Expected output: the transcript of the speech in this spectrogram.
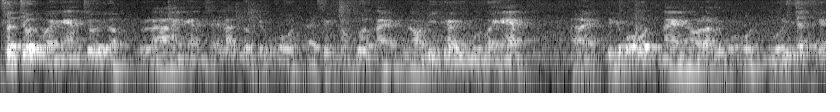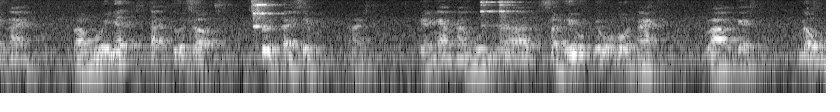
sân chơi của anh em chơi được là anh em sẽ lắc được cái bộ hột tài xỉu trong suốt này nó đi theo ý muốn của anh em. Đấy thì cái bộ hột này nó là cái bộ hột mới nhất hiện nay và mới nhất tại cơ sở sơn tài xỉu. Đấy. thì anh em là muốn uh, sở hữu cái bộ hột này và cái đồng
